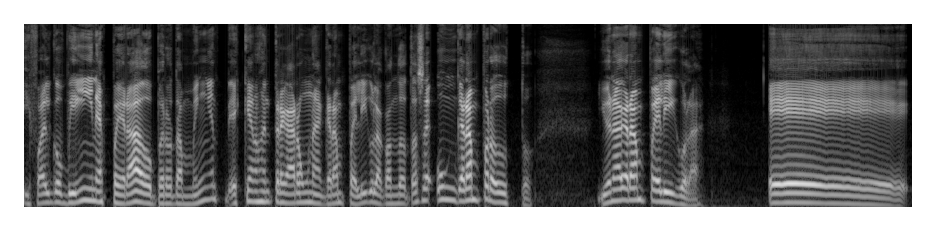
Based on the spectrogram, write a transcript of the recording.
y fue algo bien inesperado, pero también es que nos entregaron una gran película. Cuando tú haces un gran producto y una gran película, eh,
